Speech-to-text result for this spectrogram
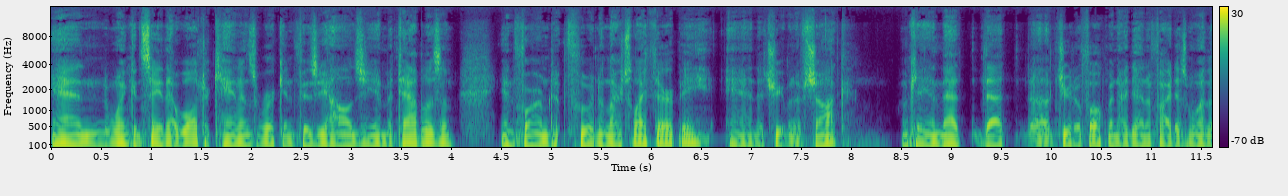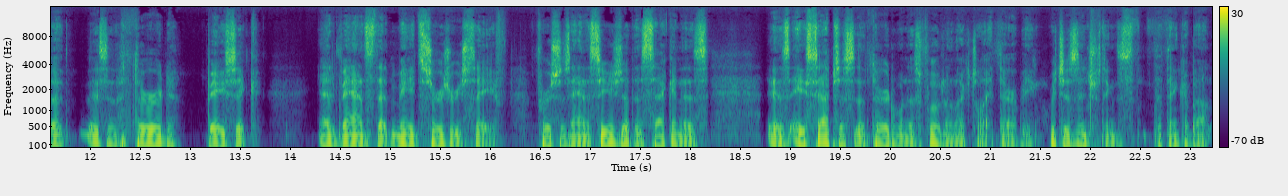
And one can say that Walter Cannon's work in physiology and metabolism informed fluid and electrolyte therapy and the treatment of shock. Okay, and that that uh, Judah Folkman identified as one of the is the third basic advance that made surgery safe. First is anesthesia. The second is is asepsis, and the third one is fluid and electrolyte therapy, which is interesting to, to think about.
